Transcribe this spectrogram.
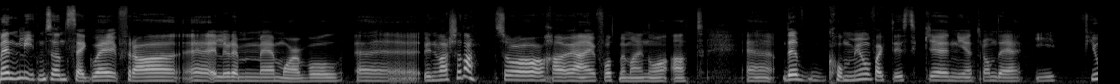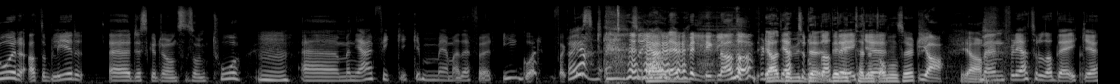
Men en liten sånn Segway fra eh, Eller det med Marvel-universet, da. Så har jo jeg fått med meg nå at eh, Det kom jo faktisk eh, nyheter om det i fjor, at det blir eh, Jessica Jones sesong to. Mm. Uh, men jeg fikk ikke med meg det før i går, Å, ja. faktisk. Så jeg ble veldig glad da. Fordi Ja, at jeg trodde at det Tennant ikke annonsert. Ja, Ja. men fordi jeg trodde at det ikke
